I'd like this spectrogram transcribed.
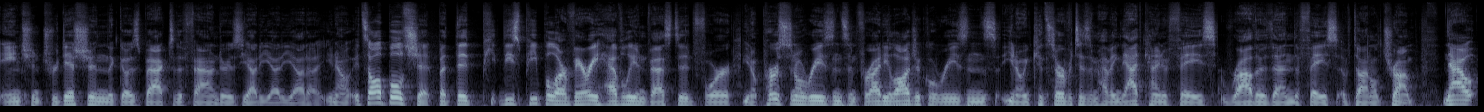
ancient tradition that goes back to the founders, yada, yada, yada. You know, it's all bullshit, but the, these people are very heavily invested for, you know, personal reasons and for ideological reasons, you know, in conservatism having that kind of face rather than the face of Donald Trump. Now,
